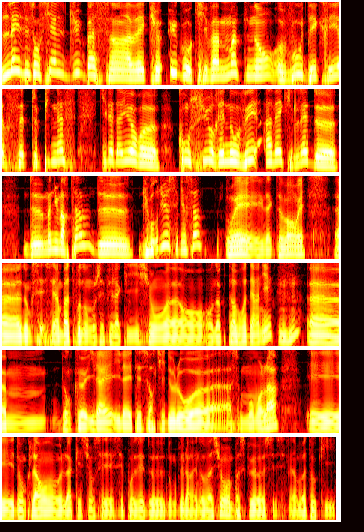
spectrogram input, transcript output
Les essentiels du bassin avec Hugo qui va maintenant vous décrire cette pinasse qu'il a d'ailleurs euh, conçue, rénovée avec l'aide de, Manu Martin de, du Bourdieu, c'est bien ça? Oui, exactement. Ouais. Euh, donc c'est un bateau dont j'ai fait l'acquisition euh, en, octobre dernier. Mhm. donc il, a, il a été sorti de l'eau à ce moment-là. Et donc là, la question s'est posée de, donc de la rénovation hein, parce que c'était un bateau qui,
